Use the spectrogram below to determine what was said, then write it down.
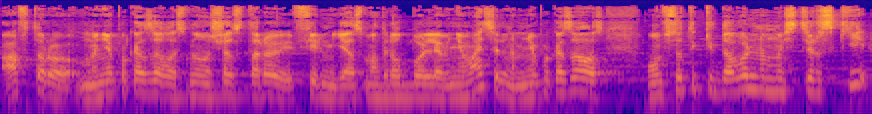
автору, мне показалось, ну, сейчас второй фильм я смотрел более внимательно, мне показалось, он все-таки довольно мастерски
